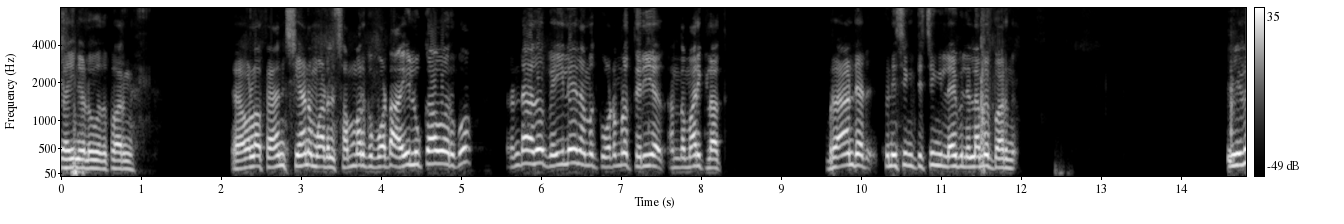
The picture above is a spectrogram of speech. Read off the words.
கை நழுவுது பாருங்க. எவ்வளோ ஃபேன்சியான மாடல் சம்மருக்கு போட்டால் ஐ லுக்காகவும் இருக்கும். ரெண்டாவது வெயிலே நமக்கு உடம்புல தெரியாது. அந்த மாதிரி cloth branded finishing stitching label எல்லாமே பாருங்க. இது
